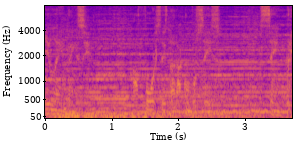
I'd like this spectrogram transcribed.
E lembrem-se, a força estará com vocês sempre.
